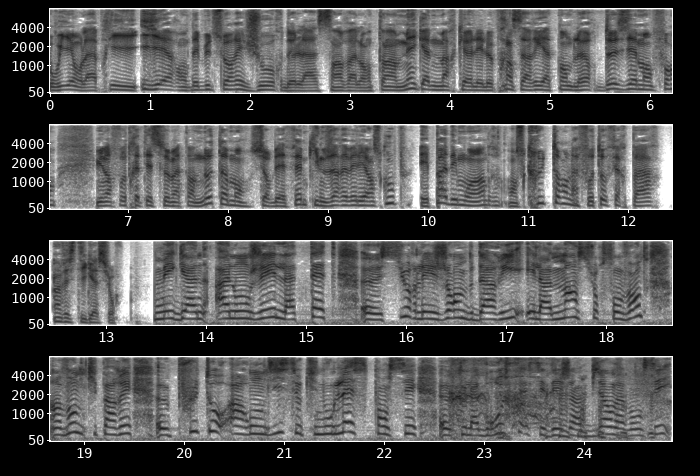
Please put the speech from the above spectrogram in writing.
Oui, on l'a appris hier en début de soirée, jour de la Saint-Valentin. Meghan Markle et le prince Harry attendent leur deuxième enfant. Une info traitée ce matin, notamment sur BFM, qui nous a révélé un scoop, et pas des moindres, en scrutant la photo faire part. Investigation. Meghan allongée, la tête euh, sur les jambes d'Harry et la main sur son ventre. Un ventre qui paraît euh, plutôt arrondi, ce qui nous laisse penser euh, que la grossesse est déjà bien avancée.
